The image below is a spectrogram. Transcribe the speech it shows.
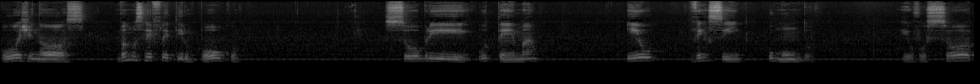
Hoje nós vamos refletir um pouco sobre o tema Eu venci o mundo. Eu vou só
